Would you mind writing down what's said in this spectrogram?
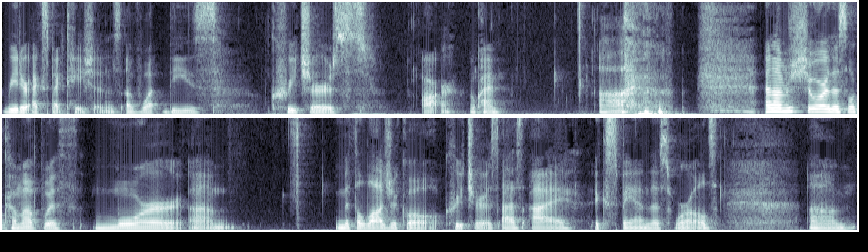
reader expectations of what these creatures are. Okay. Uh, and I'm sure this will come up with more um, mythological creatures as I expand this world. Um,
